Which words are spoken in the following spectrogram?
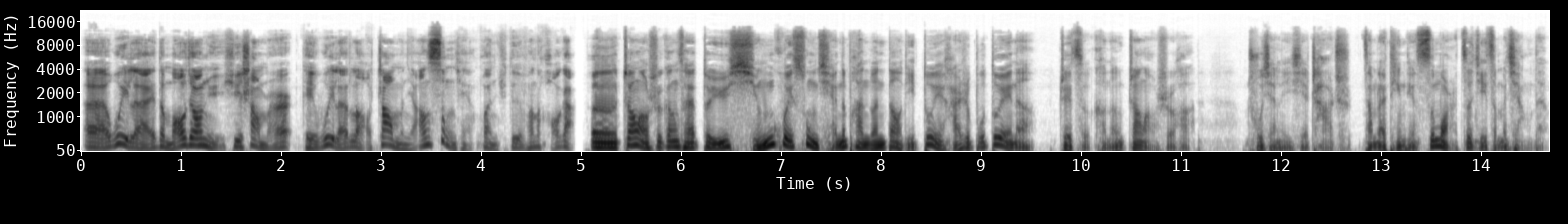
呃未来的毛脚女婿上门给未来的老丈母娘送钱，换取对方的好感。呃，张老师刚才对于行贿送钱的判断到底对还是不对呢？这次可能张老师哈出现了一些差池，咱们来听听斯莫尔自己怎么讲的。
